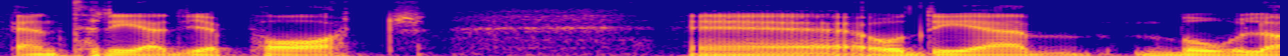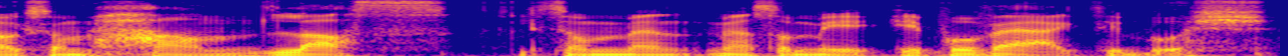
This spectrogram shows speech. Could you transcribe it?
en tredje part Eh, och det är bolag som handlas liksom, men, men, som är, är, på väg till börs.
